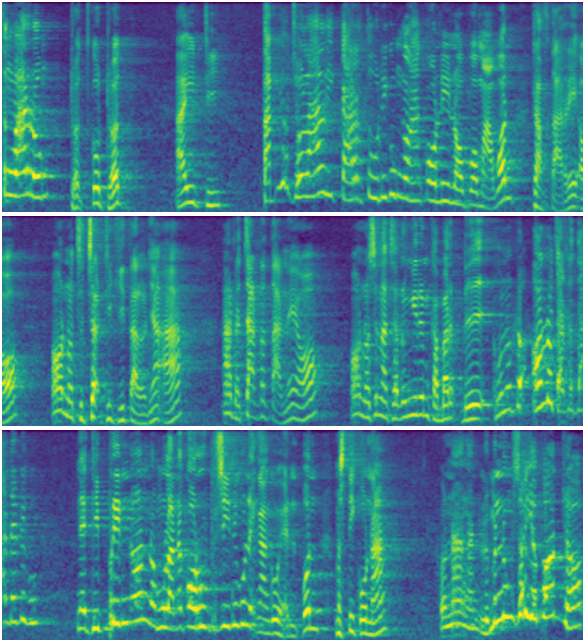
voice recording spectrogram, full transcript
teng warung .co.id tapi aja lali kartu niku nglakoni napa mawon? Daftare oh ono jejak digitalnya ah ada catatannya oh ono senajan ngirim gambar ono ono catatane niku. Nek di print ono mulane korupsi niku nek nganggo handphone mesti kona konangan. Lho menungso ya padha.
